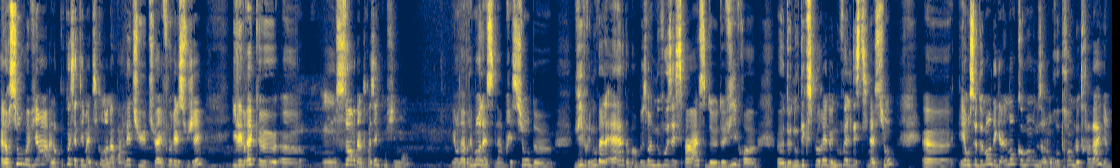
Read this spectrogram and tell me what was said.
Alors si on revient, alors pourquoi cette thématique? On en a parlé, tu, tu as effleuré le sujet. Il est vrai que euh, on sort d'un troisième confinement et on a vraiment l'impression de vivre une nouvelle ère, d'avoir besoin de nouveaux espaces, de, de vivre, euh, de nous d'explorer de nouvelles destinations. et on se demande également comment nous allons reprendre le travail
